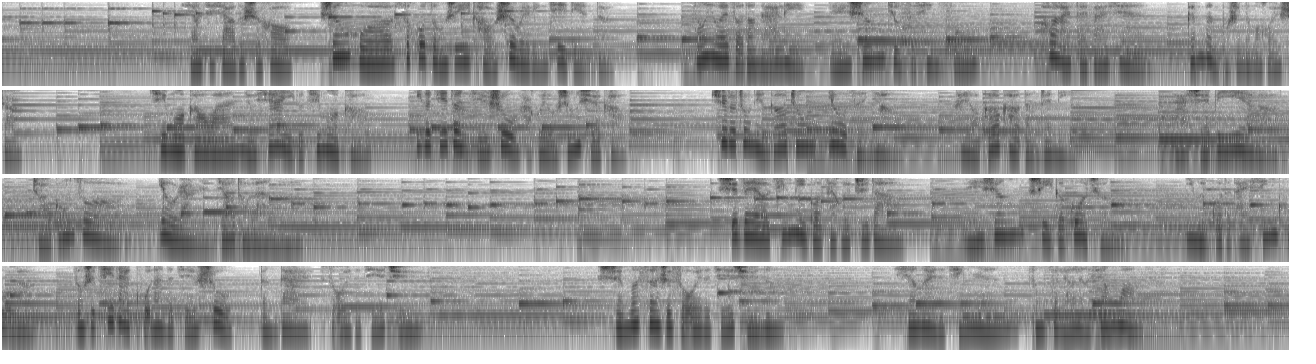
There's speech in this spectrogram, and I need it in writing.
想起小的时候，生活似乎总是以考试为临界点的，总以为走到哪里，人生就此幸福。后来才发现，根本不是那么回事儿。期末考完有下一个期末考，一个阶段结束还会有升学考，去了重点高中又怎样？还有高考等着你，大学毕业了，找工作又让人焦头烂额。实在要经历过才会知道，人生是一个过程，因为过得太辛苦了，总是期待苦难的结束，等待所谓的结局。什么算是所谓的结局呢？相爱的情人从此两两相望。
